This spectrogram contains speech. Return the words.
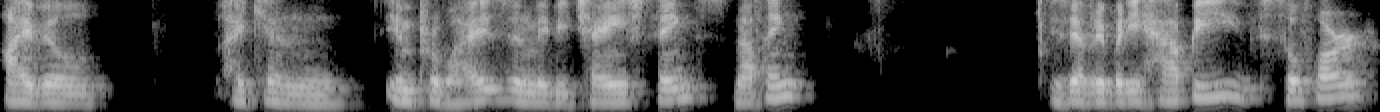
I will, I can improvise and maybe change things? Nothing? Is everybody happy so far?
